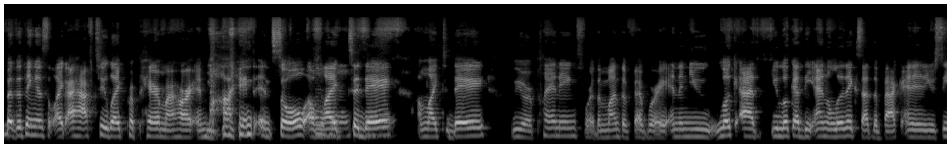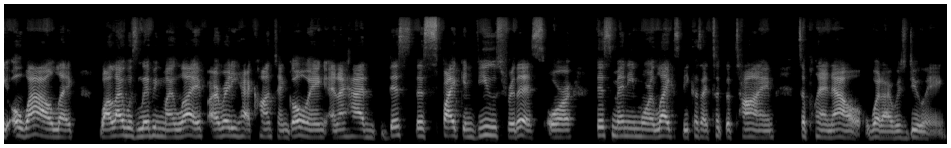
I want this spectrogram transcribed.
but the thing is like i have to like prepare my heart and mind and soul i'm mm-hmm. like today mm-hmm. i'm like today we are planning for the month of february and then you look at you look at the analytics at the back end and you see oh wow like while I was living my life, I already had content going and I had this this spike in views for this or this many more likes because I took the time to plan out what I was doing,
